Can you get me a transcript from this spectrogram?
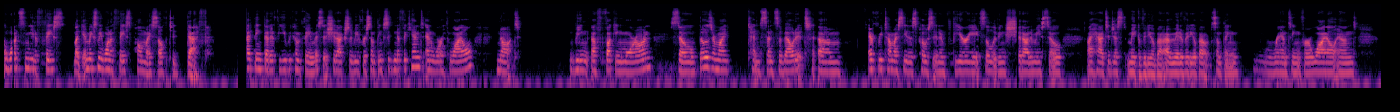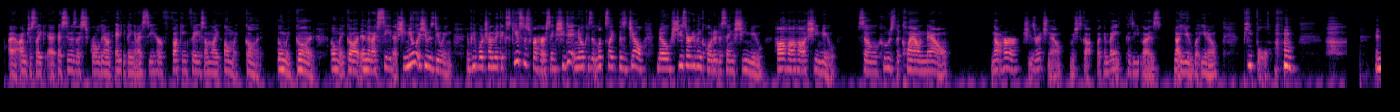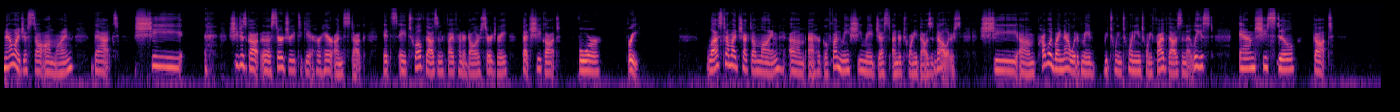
wants me to face, like, it makes me want to face palm myself to death. I think that if you become famous, it should actually be for something significant and worthwhile, not being a fucking moron. So those are my 10 cents about it. Um, every time I see this post, it infuriates the living shit out of me. So I had to just make a video about it. I haven't made a video about something ranting for a while and I, am just like, as soon as I scroll down anything and I see her fucking face, I'm like, oh my god, oh my god, oh my god. And then I see that she knew what she was doing. And people are trying to make excuses for her, saying she didn't know because it looks like this gel. No, she's already been quoted as saying she knew. Ha ha ha, she knew. So who's the clown now? Not her. She's rich now. I mean, she's got fucking bank because of you guys. Not you, but you know, people. and now I just saw online that she she just got a surgery to get her hair unstuck. It's a $12,500 surgery that she got for free. Last time I checked online um, at her GoFundMe, she made just under $20,000. She um, probably by now would have made between 20 and 25,000 at least, and she still got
